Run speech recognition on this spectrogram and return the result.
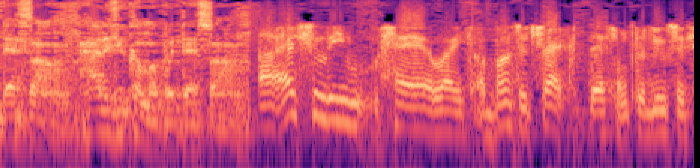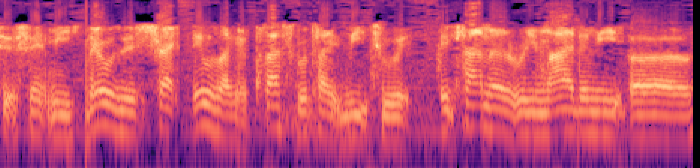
That song. How did you come up with that song? I actually had like a bunch of tracks that some producers had sent me. There was this track, it was like a classical type beat to it. It kind of reminded me of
